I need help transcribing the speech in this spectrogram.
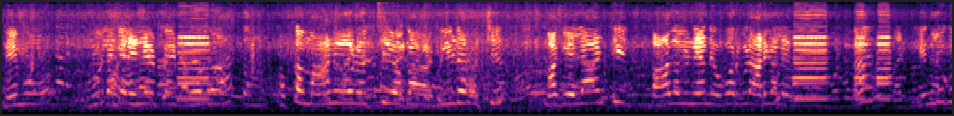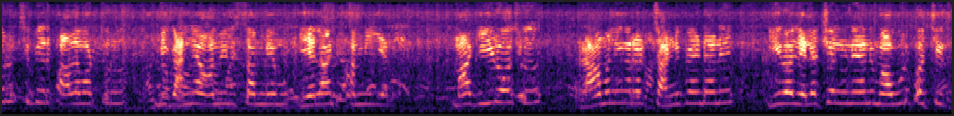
మేము ఊర్లోకి వెళ్ళేటప్పుడు ఒక్క మానవుడు వచ్చి ఒక లీడర్ వచ్చి మాకు ఎలాంటి బాధలు ఉన్నాయని ఎవరు కూడా అడగలేదు. ఆ? ఎందు గురించి మీరు బాధపడుతున్నారు? మీకు అన్ని హామీలు ఇస్తాం మేము. ఎలాంటి హామీ ఇవ్వాలి మాకు ఈరోజు రామలింగారెడ్డి చనిపోయిందని ఈరోజు ఎలక్షన్లు ఉన్నాయని మా ఊరికి వచ్చింది.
